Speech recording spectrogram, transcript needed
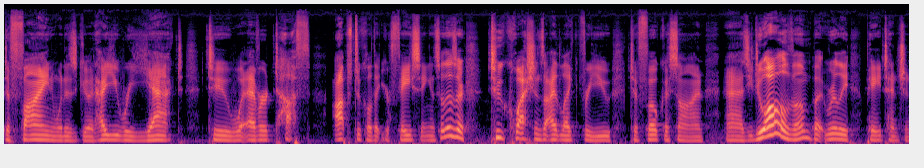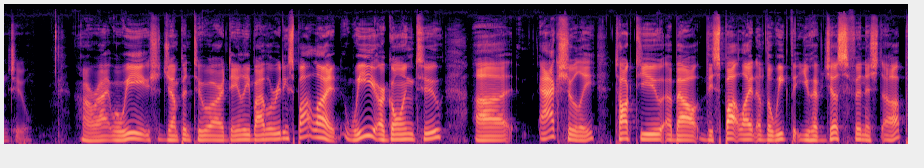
define what is good, how you react to whatever tough obstacle that you're facing. And so those are two questions I'd like for you to focus on as you do all of them, but really pay attention to. All right. Well, we should jump into our daily Bible reading spotlight. We are going to uh, actually talk to you about the spotlight of the week that you have just finished up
